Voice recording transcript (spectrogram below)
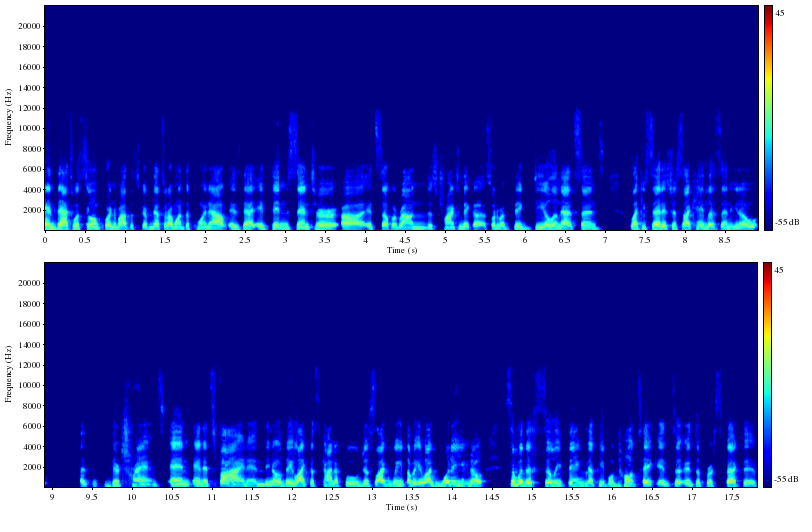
and that's what's so important about the script and that's what i wanted to point out is that it didn't center uh, itself around just trying to make a sort of a big deal in that sense like you said it's just like hey listen you know Uh, they're trans and and it's fine and you know they like this kind of food just like we i mean like what are you, you know some of the silly things that people don't take into into perspective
